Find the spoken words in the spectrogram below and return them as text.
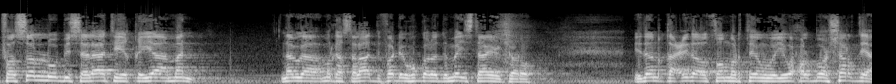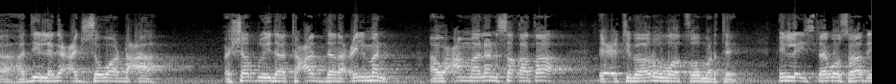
fasalluu bisalaatihi qiyaaman nabiga marka salaaddii fadhiga ku galo de istaagi karo idan qaacida aad soo marteen weeye wax walboo shardi ah haddii laga cajiso waa dhacaa ashardu ida tacadara cilman aw camalan saqata ictibaaruhu waad soo marteen in la istaagoo salaadda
